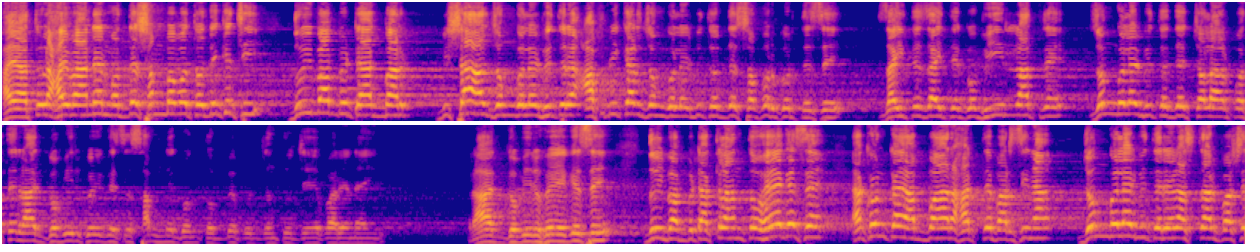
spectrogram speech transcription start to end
হায়াতুল হাইওয়ানের মধ্যে সম্ভবত দেখেছি, দুই বাপ বেটা একবার বিশাল জঙ্গলের ভিতরে, আফ্রিকার জঙ্গলের ভিতর দিয়ে সফর করতেছে। যাইতে যাইতে গভীর রাত্রে জঙ্গলের ভিতর দিয়ে চলার পথে রাত গভীর হয়ে গেছে, সামনে গন্তব্যে পর্যন্ত যেতে পারে নাই। রাত গভীর হয়ে গেছে, দুই বাপ বেটা ক্লান্ত হয়ে গেছে। এখন কয় আব্বা আর হাঁটতে পারছি না, জঙ্গলের ভিতরে রাস্তার পাশে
